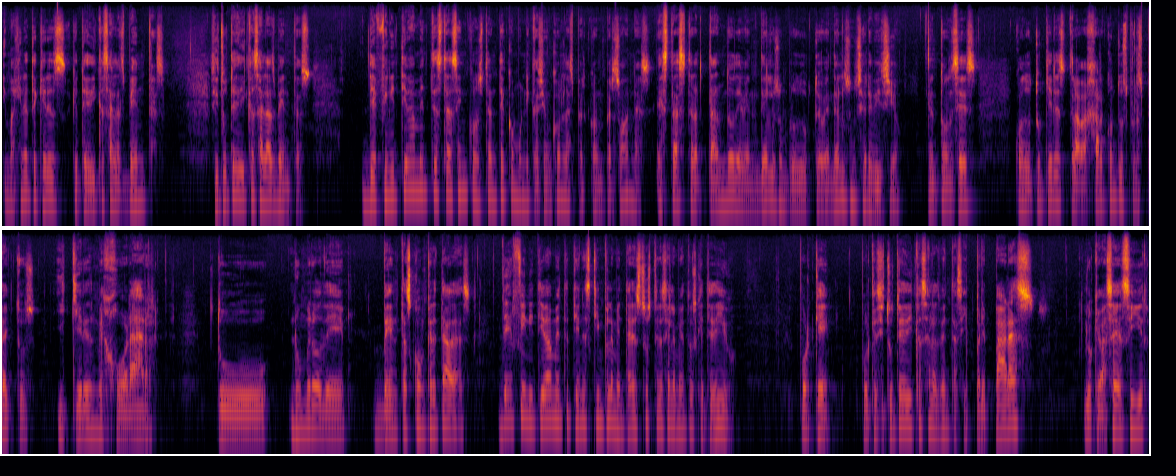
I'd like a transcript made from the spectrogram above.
Imagínate que, eres, que te dedicas a las ventas. Si tú te dedicas a las ventas, definitivamente estás en constante comunicación con las con personas. Estás tratando de venderles un producto, de venderles un servicio. Entonces, cuando tú quieres trabajar con tus prospectos y quieres mejorar tu número de ventas concretadas, definitivamente tienes que implementar estos tres elementos que te digo. ¿Por qué? Porque si tú te dedicas a las ventas y preparas lo que vas a decir,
